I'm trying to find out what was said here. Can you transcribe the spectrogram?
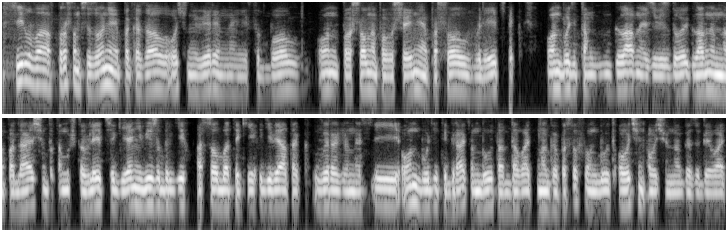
Силва в прошлом сезоне показал очень уверенный футбол. Он пошел на повышение, пошел в Лейпциг. Он будет там главной звездой, главным нападающим, потому что в Лейпциге я не вижу других особо таких девяток выраженных, и он будет играть, он будет отдавать много пасов, он будет очень-очень много забивать.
